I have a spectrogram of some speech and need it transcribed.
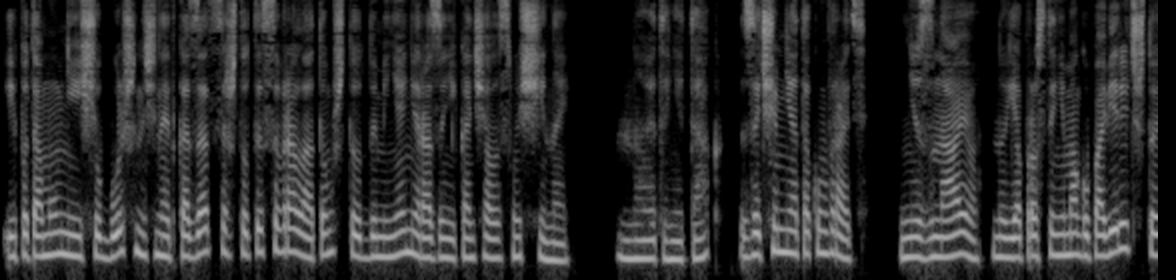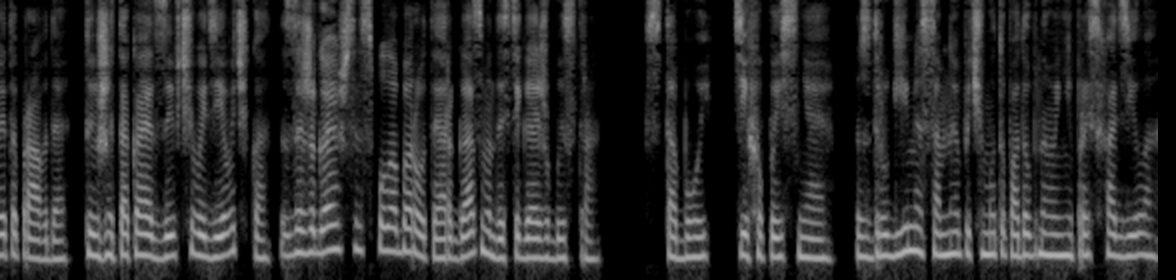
И потому мне еще больше начинает казаться, что ты соврала о том, что до меня ни разу не кончала с мужчиной. Но это не так. Зачем мне о таком врать? «Не знаю, но я просто не могу поверить, что это правда. Ты же такая отзывчивая девочка. Зажигаешься с полоборота и оргазма достигаешь быстро». «С тобой», — тихо поясняю. «С другими со мной почему-то подобного не происходило.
